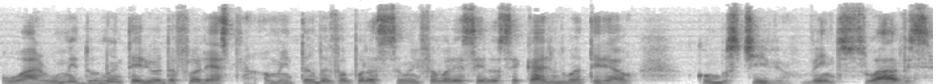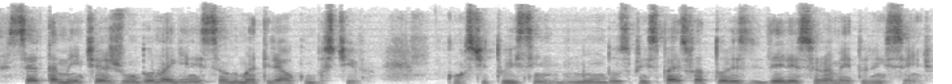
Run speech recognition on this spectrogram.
o ar úmido no interior da floresta, aumentando a evaporação e favorecendo a secagem do material combustível. Ventos suaves certamente ajudam na ignição do material combustível. Constitui-se um dos principais fatores de direcionamento do incêndio,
